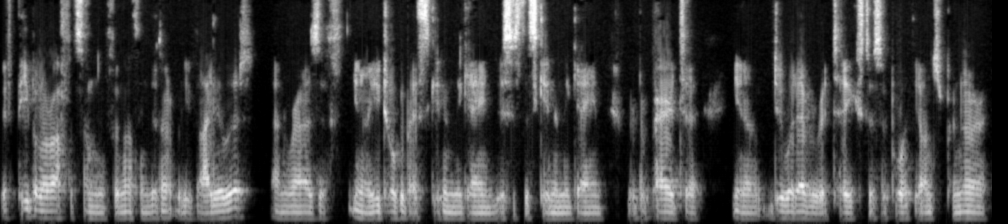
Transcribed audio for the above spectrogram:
if people are offered something for nothing, they don't really value it. And whereas if, you know, you talk about skin in the game, this is the skin in the game. We're prepared to, you know, do whatever it takes to support the entrepreneur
